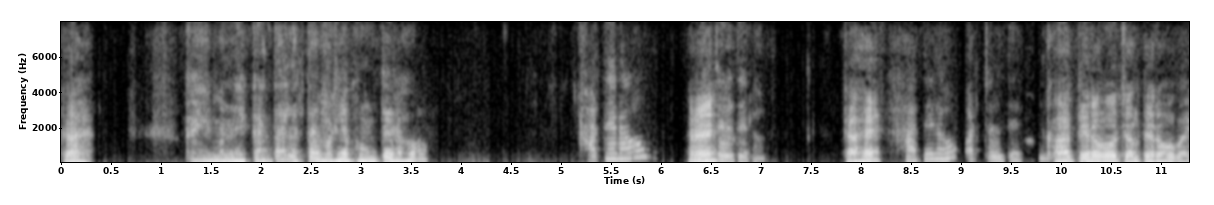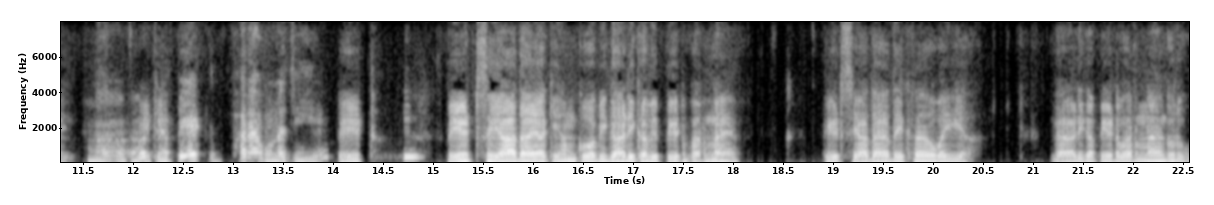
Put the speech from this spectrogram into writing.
क्या है? कहीं मन नहीं करता लगता है बढ़िया घूमते रहो। खाते रहो। हैं? चलते रहो। क्या है? खाते रहो और चलते रहो। खाते रहो चलते रहो भाई। हाँ और क्या? पेट भरा होना चाहिए। पेट पेट से याद आया कि हमको अभी गाड़ी का भी पेट भरना है। पेट से याद आया देख रहे हो भैया? गाड़ी का पेट भरना है गुरु।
